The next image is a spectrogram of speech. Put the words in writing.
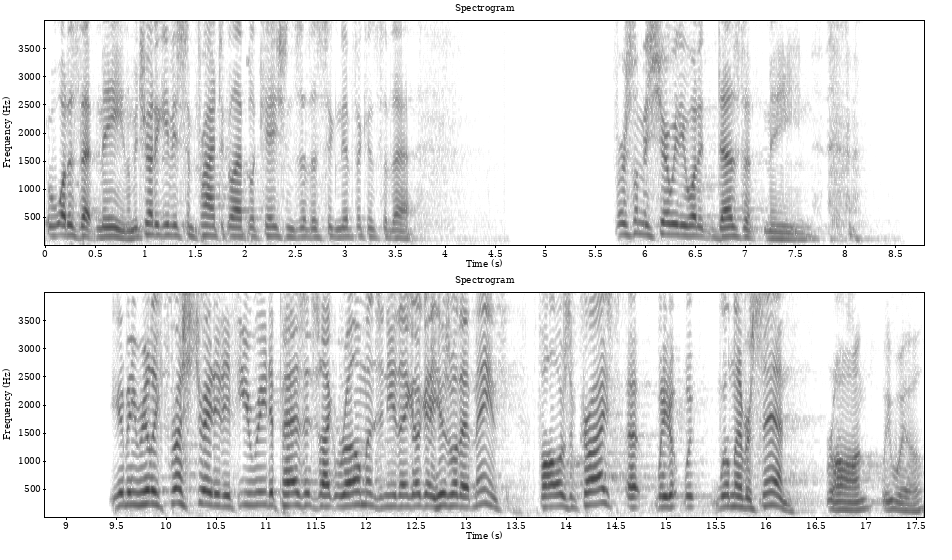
What does that mean? Let me try to give you some practical applications of the significance of that. First, let me share with you what it doesn't mean. You're going to be really frustrated if you read a passage like Romans and you think, okay, here's what that means. Followers of Christ, uh, we, we, we'll never sin. Wrong, we will.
